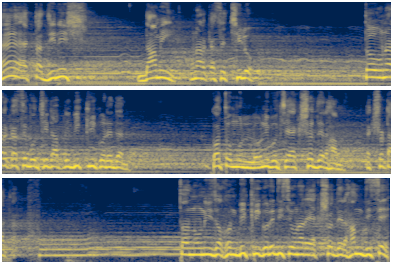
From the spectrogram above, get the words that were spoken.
হ্যাঁ একটা জিনিস দামি ওনার কাছে ছিল। তো ওনার কাছে বলছি, এটা আপনি বিক্রি করে দেন। কত মূল্য? উনি বলছে, একশো দেড় হাম একশো টাকা। তখন উনি যখন বিক্রি করে দিছে ওনারে একশো দেড় হাম দিছে।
